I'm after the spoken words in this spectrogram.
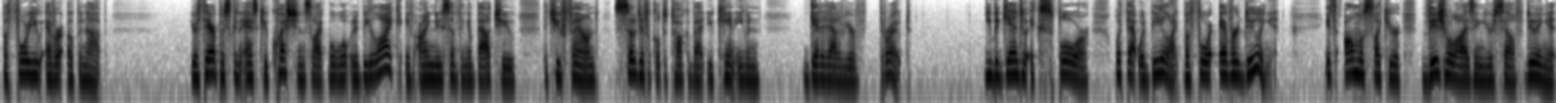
before you ever open up. Your therapist can ask you questions like, well, what would it be like if I knew something about you that you found so difficult to talk about you can't even get it out of your throat? You begin to explore what that would be like before ever doing it. It's almost like you're visualizing yourself doing it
